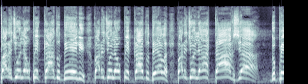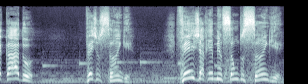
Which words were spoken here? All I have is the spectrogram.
Para de olhar o pecado dele, para de olhar o pecado dela, para de olhar a tarja do pecado. Veja o sangue, veja a remissão do sangue.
